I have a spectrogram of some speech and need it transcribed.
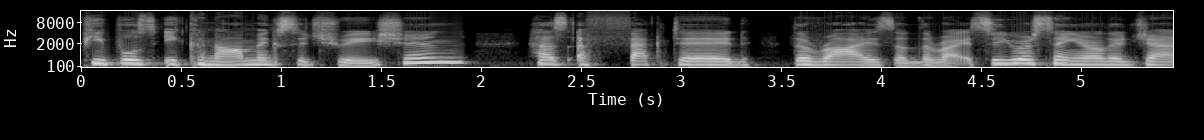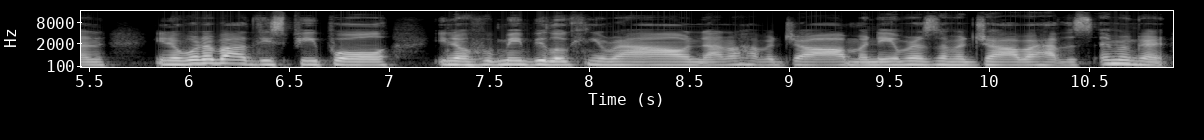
people's economic situation has affected the rise of the right. So you were saying earlier, Jenn, you know, what about these people, you know, who may be looking around, I don't have a job, my neighbor doesn't have a job, I have this immigrant.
